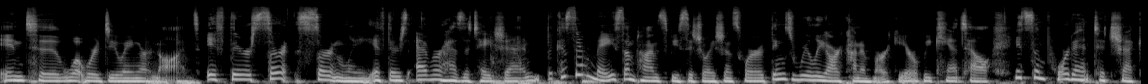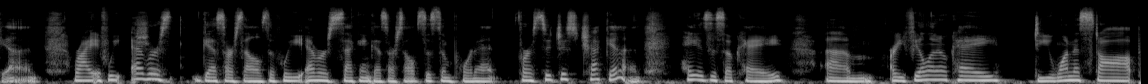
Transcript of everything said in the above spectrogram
into what we're doing or not. If there's cer- certainly, if there's ever hesitation, because there may sometimes be situations where things really are kind of murky or we can't tell, it's important to check in, right? If we ever sure. guess ourselves, if we ever second guess ourselves, it's important for us to just check in. Hey, is this okay? Um, are you feeling okay? Do you want to stop?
